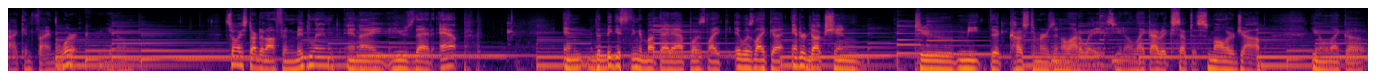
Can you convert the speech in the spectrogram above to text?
I can find the work, you know. So I started off in Midland and I used that app. And the biggest thing about that app was like it was like an introduction to meet the customers in a lot of ways, you know, like I would accept a smaller job, you know, like a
